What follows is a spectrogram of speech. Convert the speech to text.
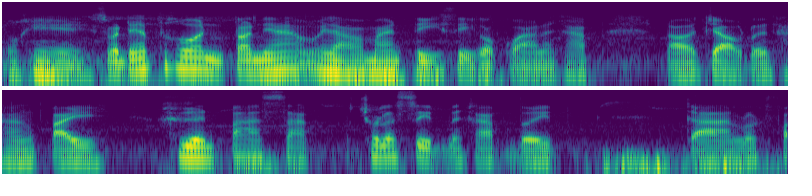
โอเค สวัสดีครับทุกคน ตอนนี้เวลาประมาณตีสี่กว่าๆนะครับ เราจะออกเดินทางไปเขื่อนป่าสักชลสิทธิ์นะครับ โดยการรถไฟ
